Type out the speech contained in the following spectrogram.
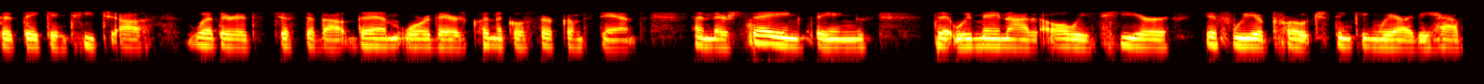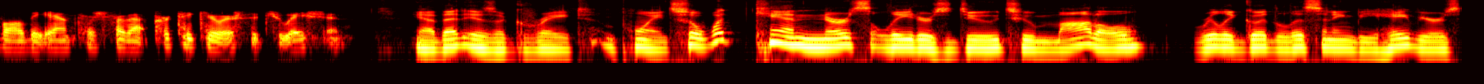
that they can teach us, whether it's just about them or their clinical circumstance, and they're saying things that we may not always hear if we approach thinking we already have all the answers for that particular situation. Yeah, that is a great point. So, what can nurse leaders do to model really good listening behaviors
